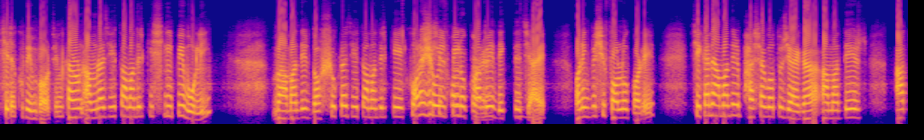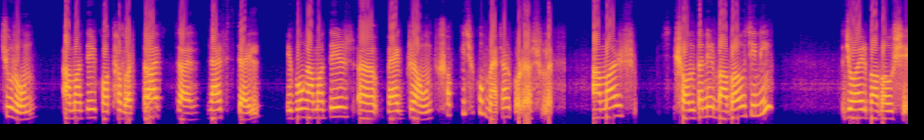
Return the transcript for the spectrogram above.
সেটা খুব ইম্পর্টেন্ট কারণ আমরা যেহেতু আমাদেরকে শিল্পী বলি বা আমাদের দর্শকরা যেহেতু আমাদেরকে খুব। শৈল্পিকভাবে দেখতে চায় অনেক বেশি ফলো করে সেখানে আমাদের ভাষাগত জায়গা আমাদের আচরণ আমাদের কথাবার্তা লাইফস্টাইল লাইফস্টাইল এবং আমাদের ব্যাকগ্রাউন্ড সবকিছু খুব ম্যাটার করে আসলে। আমার সন্তানের বাবাও যিনি জয়ের বাবাও সে।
